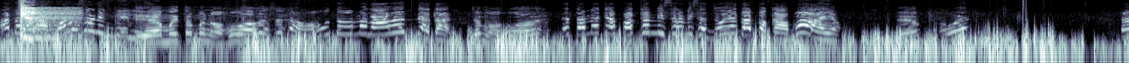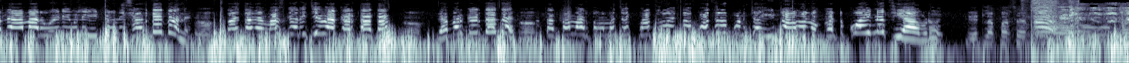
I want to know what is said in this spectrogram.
આ તો કાભાનું સણીને તે મેલ્યું એમાંય તમને હો આવે છે? તો હું તો મને આવે જ ને તાર. જેમ હો આવે? ને તમે કે પથ્થરની સણી છે જોયા તાર તો કાપા આયો એમ હોય તમે અમાર ઓયડી ઓલી ઈંટોની સડતા હતા ને હા. તોય તમે મસ્કરી જેવા કરતા હતા હા. જબર કરતા હતા હા. તો તમાર તો આમાં ચેક પથરો હોય તો પથરો પણ ચા ઈટાવાનો કટકોય નથી આવડો એટલે પછી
